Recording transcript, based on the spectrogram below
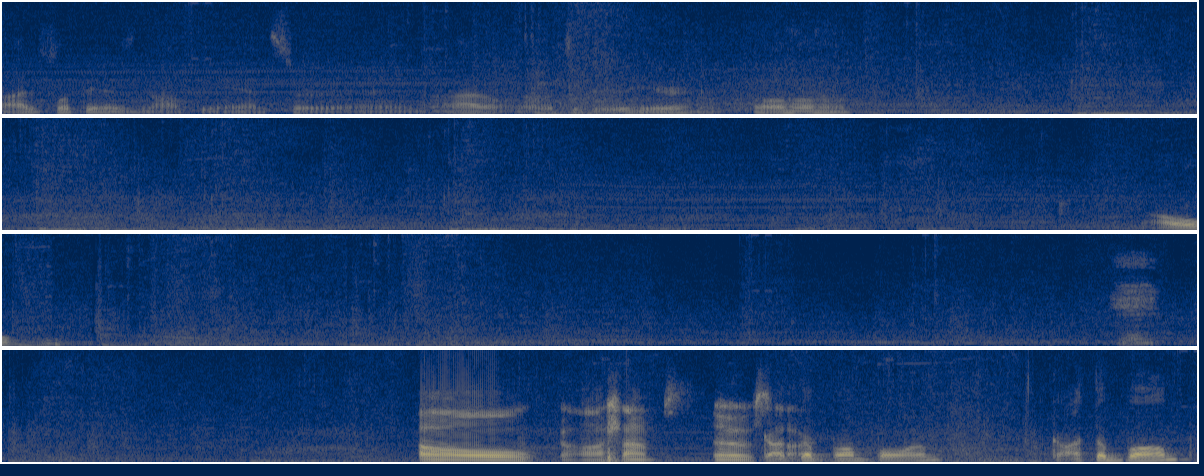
Side flipping is not the answer, and I don't know what to do here. Oh. Oh, Oh gosh, I'm so got sorry. the bump on him. Got the bump.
